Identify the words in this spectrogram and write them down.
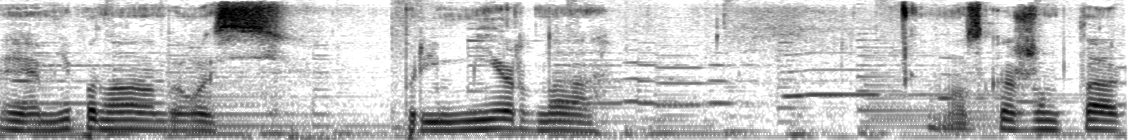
Э, мне понадобилось примерно, ну, скажем так,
